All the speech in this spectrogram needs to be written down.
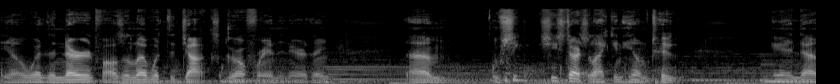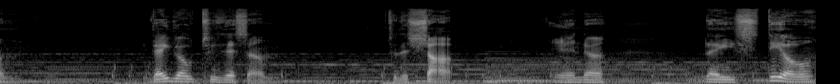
you know, where the nerd falls in love with the jock's girlfriend and everything. Um, she she starts liking him too, and um, they go to this um to this shop, and uh, they steal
